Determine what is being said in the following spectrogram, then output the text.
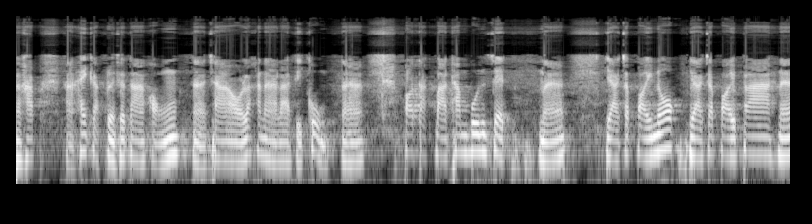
นะครับให้กับเรือนชะตาของอชาวลัคนาราศีกุมนะฮะพอตักบาตรทำบุญเสร็จนะ อยากจะปล่อยนก อยากจะปล่อยปลานะ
